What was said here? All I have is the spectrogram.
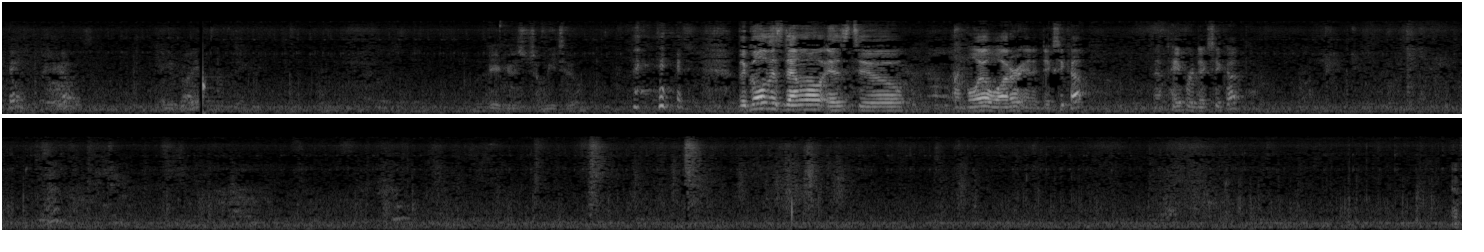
Okay, there you go. Are you going to show me too? the goal of this demo is to boil water in a Dixie cup, a paper Dixie cup.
